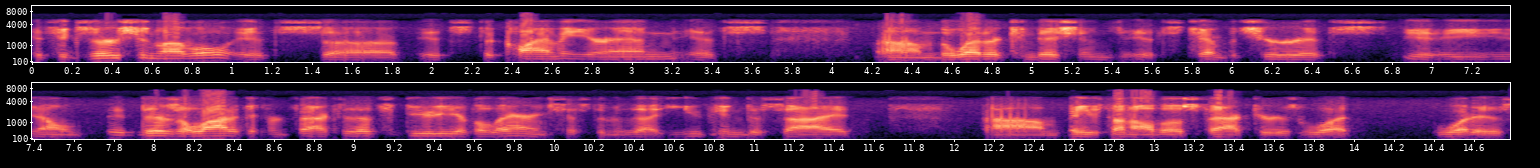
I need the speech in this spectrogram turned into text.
it's exertion level, it's uh, it's the climate you're in, it's um, the weather conditions, it's temperature, it's you, you know it, there's a lot of different factors. That's the beauty of a layering system is that you can decide um, based on all those factors what what is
